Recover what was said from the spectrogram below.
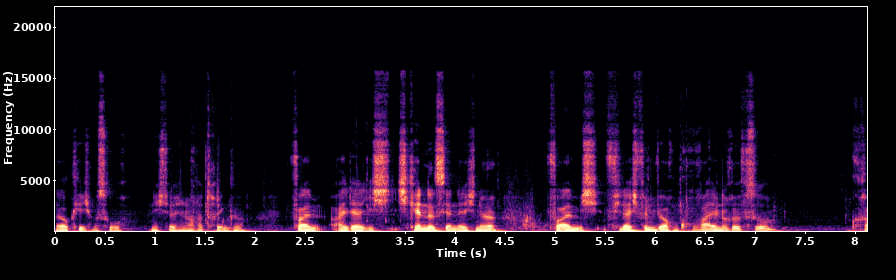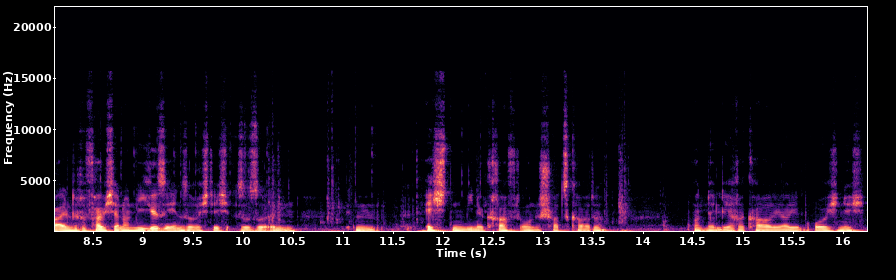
Ja, okay, ich muss hoch. Nicht, dass ich noch ertrinke. Vor allem, Alter, ich, ich kenne das ja nicht, ne? Vor allem, ich, vielleicht finden wir auch ein Korallenriff so. Korallenriff habe ich ja noch nie gesehen, so richtig. Also so in, in echten Minecraft ohne Schatzkarte. Und eine leere Karte, ja, die brauche ich nicht.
